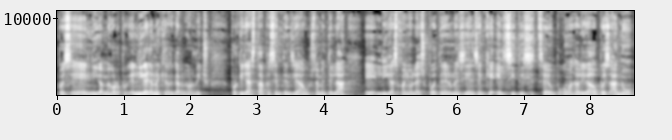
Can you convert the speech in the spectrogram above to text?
pues eh, en liga mejor, porque en liga ya no hay que arriesgar mejor dicho, porque ya está pues sentenciada justamente la eh, liga española. Eso puede tener una incidencia en que el City se ve un poco más obligado pues a no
